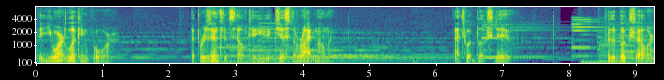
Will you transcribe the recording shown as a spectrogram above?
that you weren't looking for, that presents itself to you at just the right moment. That's what books do. For the bookseller,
